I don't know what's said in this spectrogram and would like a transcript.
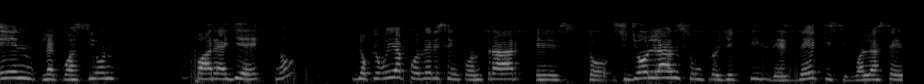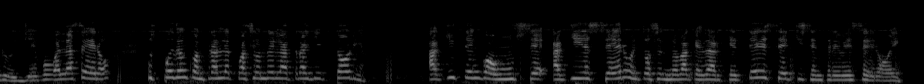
en la ecuación para y, ¿no? Lo que voy a poder es encontrar esto, si yo lanzo un proyectil desde x igual a cero y llego a la cero, pues puedo encontrar la ecuación de la trayectoria. Aquí tengo un c, aquí es cero, entonces me va a quedar que t es x entre b0x.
